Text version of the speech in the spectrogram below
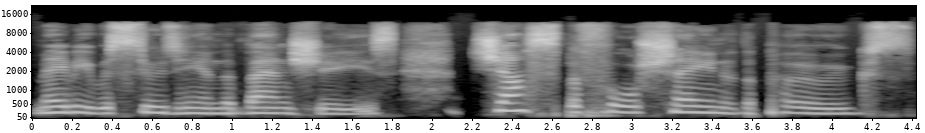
maybe it was Siouxsie and the Banshees, just before Shane of the Pogues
